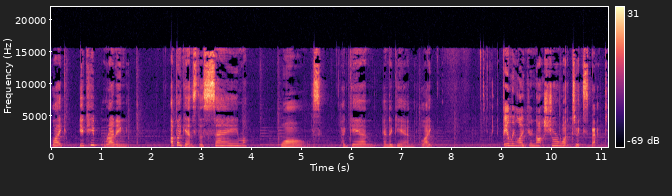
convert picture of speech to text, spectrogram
like you keep running up against the same walls again and again, like feeling like you're not sure what to expect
